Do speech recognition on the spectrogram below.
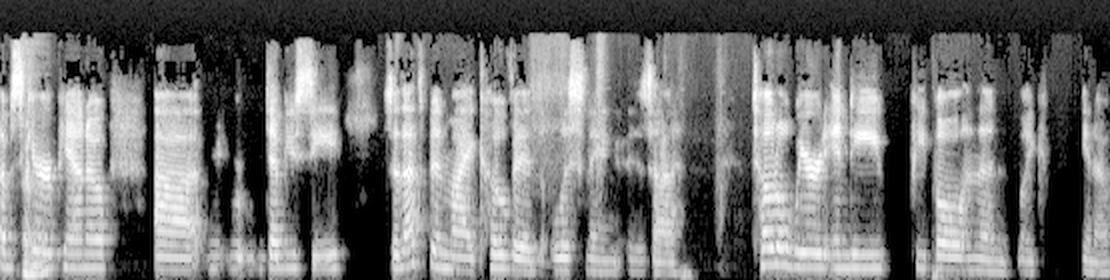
obscure piano uh debussy so that's been my covid listening is uh total weird indie people and then like you know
